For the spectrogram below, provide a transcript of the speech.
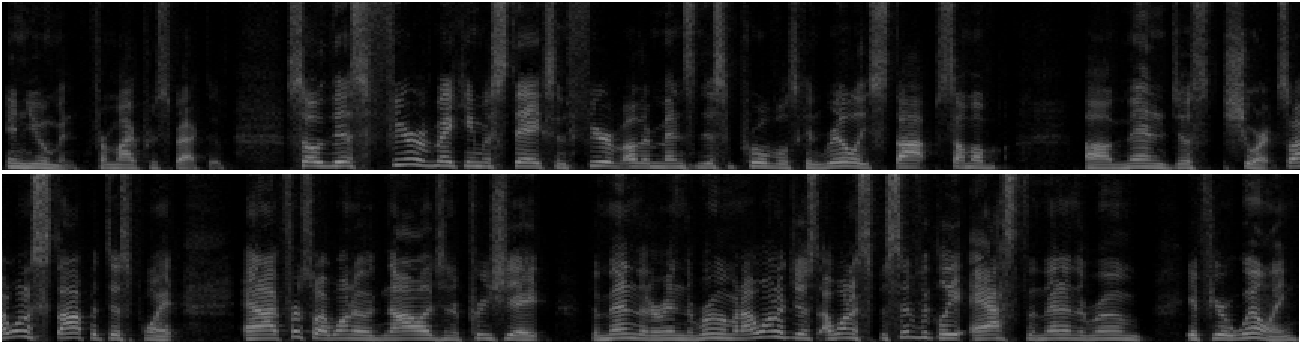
inhuman from my perspective. So, this fear of making mistakes and fear of other men's disapprovals can really stop some of uh, men just short. So, I want to stop at this point, and I, first of all, I want to acknowledge and appreciate the men that are in the room, and I want to just I want to specifically ask the men in the room if you're willing,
